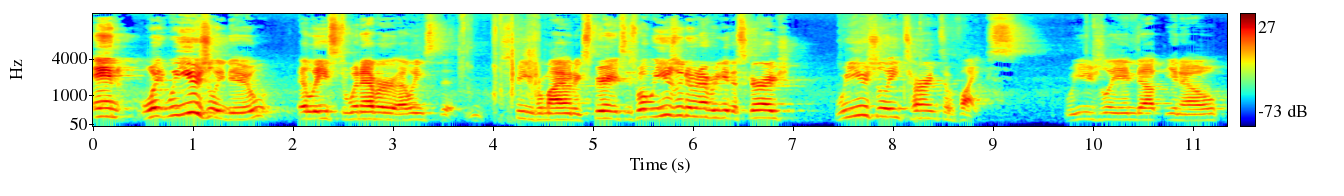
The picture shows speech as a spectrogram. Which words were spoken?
And what we usually do, at least whenever, at least speaking from my own experiences, what we usually do whenever we get discouraged, we usually turn to vice. We usually end up, you know,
